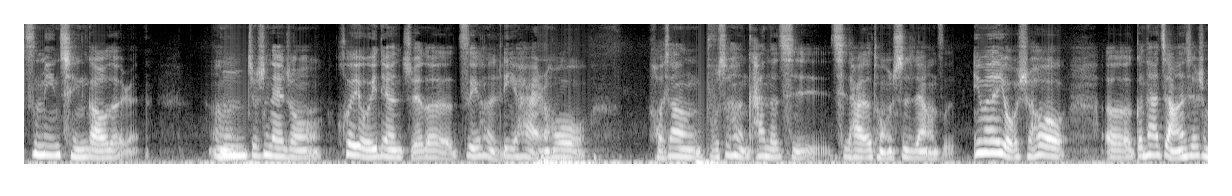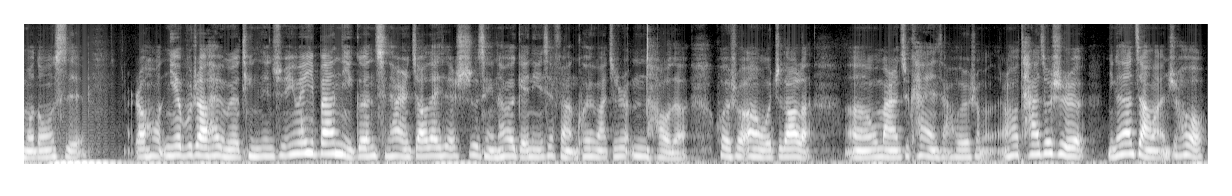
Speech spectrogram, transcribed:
自命清高的人，嗯，就是那种会有一点觉得自己很厉害，然后。好像不是很看得起其他的同事这样子，因为有时候，呃，跟他讲一些什么东西，然后你也不知道他有没有听进去。因为一般你跟其他人交代一些事情，他会给你一些反馈嘛，就是嗯好的，或者说嗯我知道了，嗯我马上去看一下或者什么的。然后他就是你跟他讲完之后，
